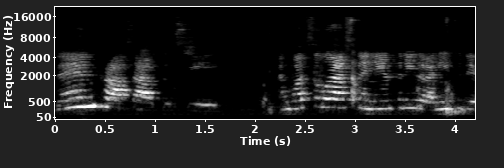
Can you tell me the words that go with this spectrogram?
then cross out the C. And what's the last thing, Anthony, that I need to do?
